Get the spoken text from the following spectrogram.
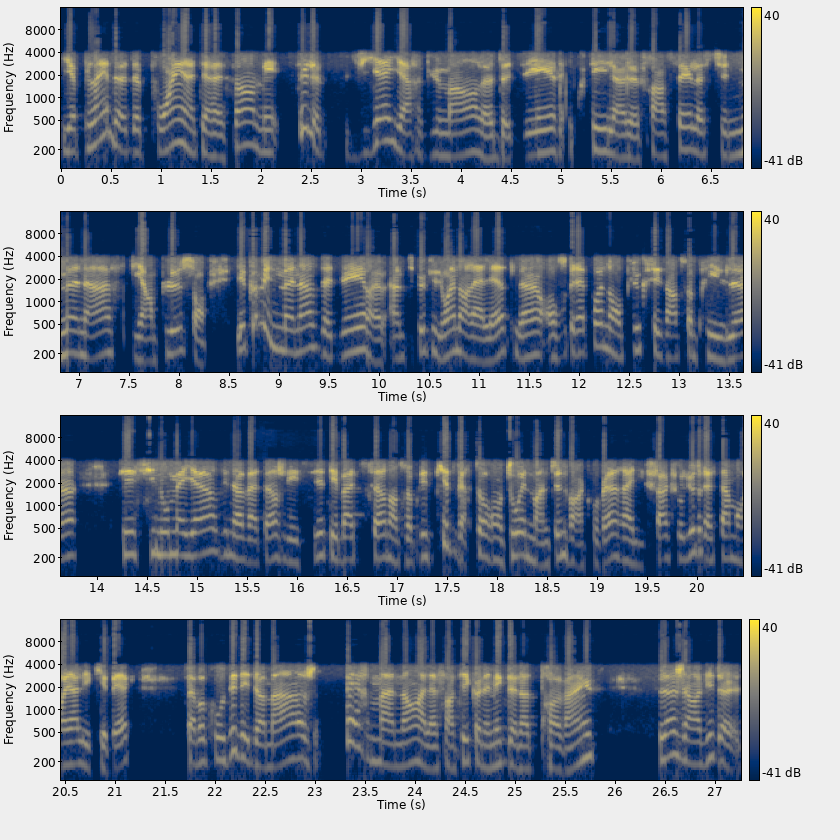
Il y a plein de, de points intéressants, mais tu sais, le vieil argument là, de dire, écoutez, là, le français, c'est une menace, puis en plus, on, il y a comme une menace de dire, euh, un petit peu plus loin dans la lettre, là, on voudrait pas non plus que ces entreprises-là si nos meilleurs innovateurs, je les cite, et bâtisseurs d'entreprises quittent vers Toronto, Edmonton, Vancouver, Halifax, au lieu de rester à Montréal et Québec, ça va causer des dommages permanents à la santé économique de notre province. Là, j'ai envie de,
